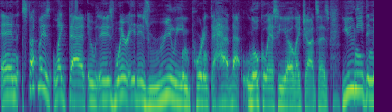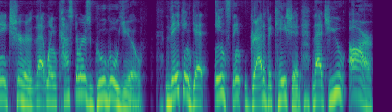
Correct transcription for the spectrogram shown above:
and stuff is like that is where it is really important to have that local SEO, like John says. You need to make sure that when customers Google you, they can get instant gratification that you are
